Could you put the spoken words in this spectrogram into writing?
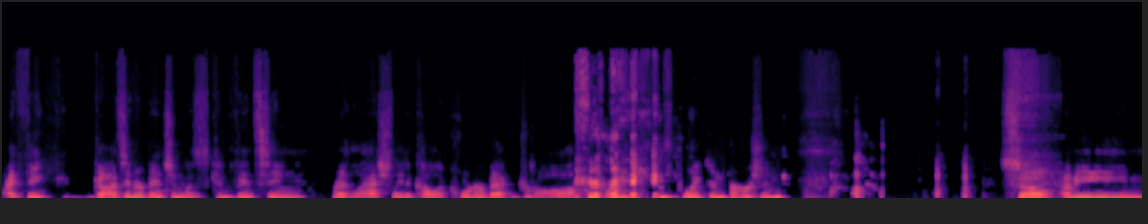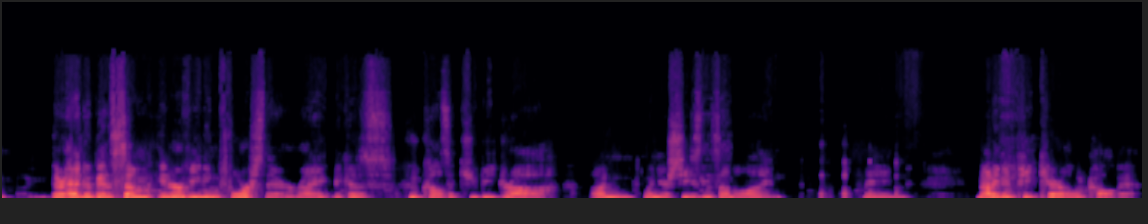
I think God's intervention was convincing Rhett Lashlee to call a quarterback draw right. on the two point conversion. so, I mean, there had to have been some intervening force there, right? Because who calls a QB draw on when your season's on the line? I mean, not even Pete Carroll would call that.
